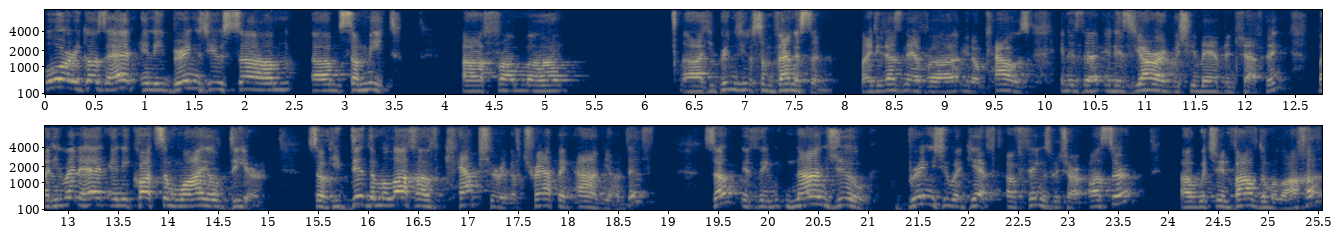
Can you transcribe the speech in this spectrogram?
Or he goes ahead and he brings you some um, some meat uh, from. Uh, uh, he brings you some venison, right? He doesn't have uh, you know cows in his uh, in his yard, which he may have been shefting, but he went ahead and he caught some wild deer. So he did the malacha of capturing, of trapping on Yantiv. So if the non-Jew brings you a gift of things which are usr, uh, which involve the malacha,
